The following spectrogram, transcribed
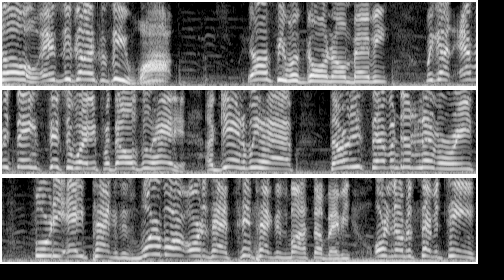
So, as you guys can see, wop. Y'all see what's going on, baby. We got everything situated for those who hate it. Again, we have 37 deliveries, 48 packages. One of our orders has 10 packages by itself, baby. Order number 17,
